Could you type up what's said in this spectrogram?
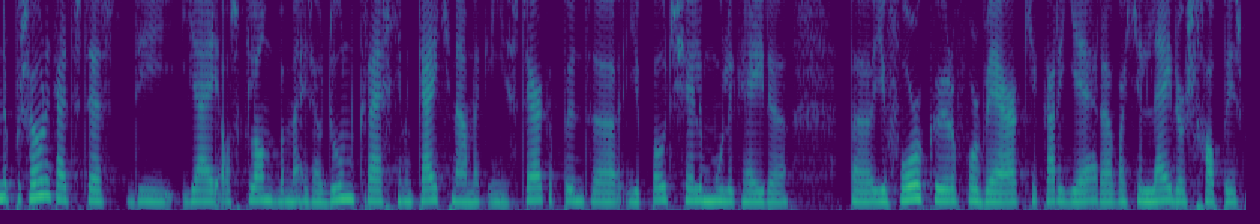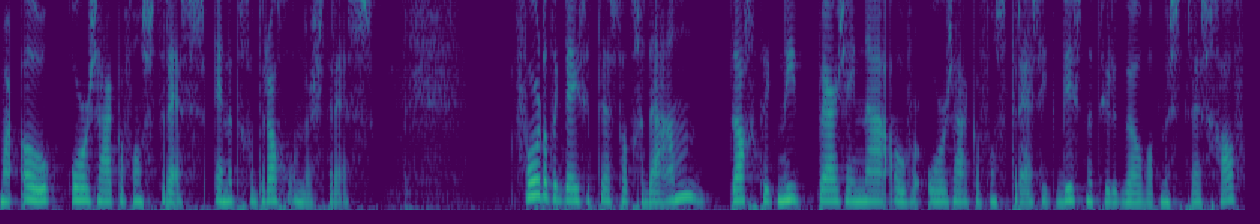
de persoonlijkheidstest die jij als klant bij mij zou doen, krijg je een kijkje namelijk in je sterke punten, je potentiële moeilijkheden, uh, je voorkeuren voor werk, je carrière, wat je leiderschap is, maar ook oorzaken van stress en het gedrag onder stress. Voordat ik deze test had gedaan, dacht ik niet per se na over oorzaken van stress. Ik wist natuurlijk wel wat me stress gaf,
